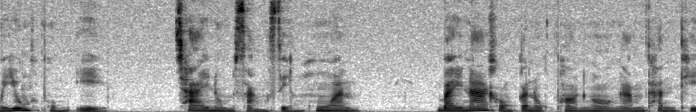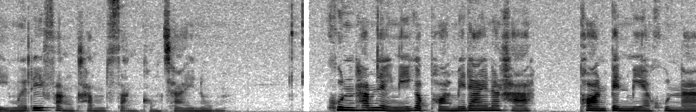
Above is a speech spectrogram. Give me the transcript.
มายุ่งกับผมอีก ชายหนุ่มสั่งเสียงห้วน ใบหน้าของกนกพรงองง้ำทันทีเมื่อได้ฟังคำสั่งของชายหนุ่ม คุณทำอย่างนี้กับพรไม่ได้นะคะ พรเป็นเมียคุณนะ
